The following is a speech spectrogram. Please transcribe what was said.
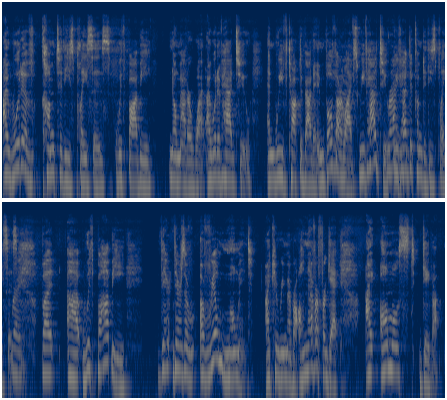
I would have come to these places with Bobby no matter what. I would have had to. And we've talked about it in both our lives. We've had to. Right. We've had to come to these places. Right. But uh, with Bobby, there, there's a, a real moment I can remember. I'll never forget. I almost gave up.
